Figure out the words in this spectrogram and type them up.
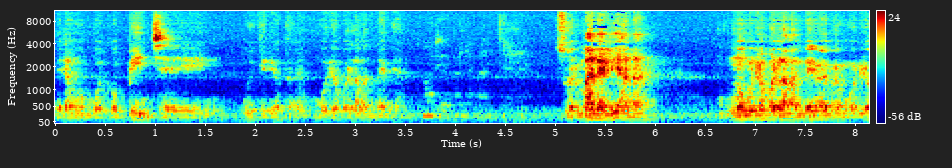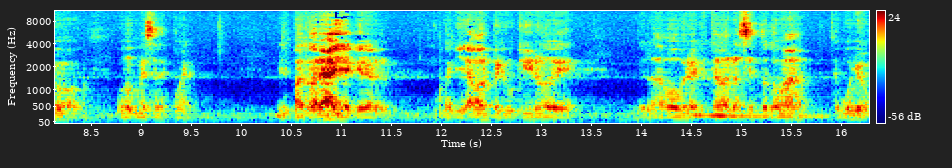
Éramos muy compinches y muy queridos, también murió por la pandemia. Murió por la pandemia. Su hermana Eliana no murió por la pandemia, pero murió unos meses después. El Pato Araya, que era el maquillador peluquero de, de la obra que estaban haciendo Tomás, se murió.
